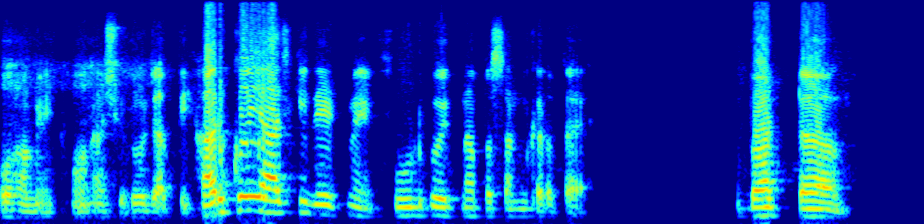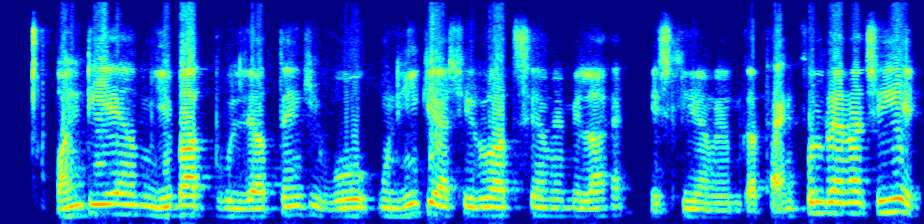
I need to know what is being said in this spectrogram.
वो हमें होना शुरू हो जाती हर कोई आज की डेट में फ़ूड को इतना पसंद करता है। बट पॉइंट ये हम ये बात भूल जाते हैं कि वो उन्हीं के आशीर्वाद से हमें मिला है। इसलिए हमें उनका थैंकफुल रहना चाहिए।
